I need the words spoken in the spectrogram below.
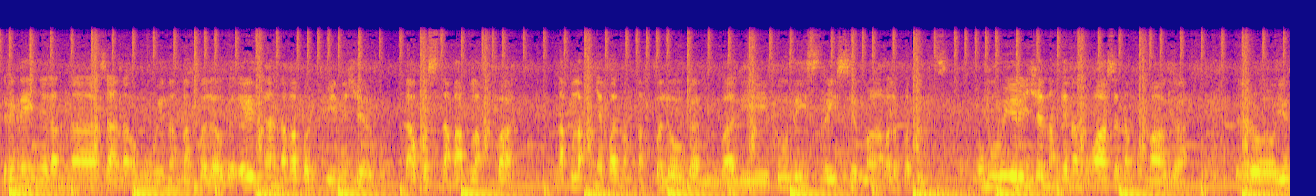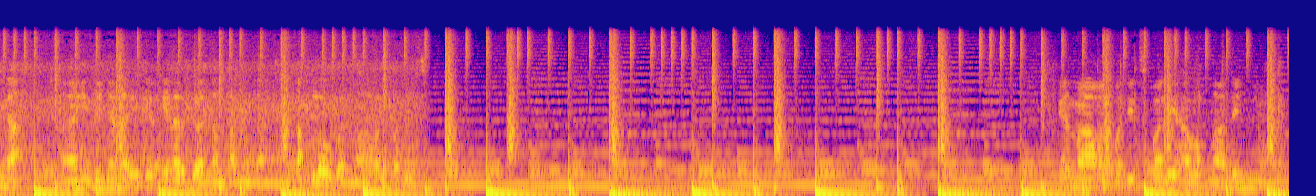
trinay niya lang na sana umuwi ng Katbalogan. Eh nga, nakapag-finisher. Tapos nakaklak pa. Naklak niya pa ng Katbalogan. Bali, 2 days race yun mga kalapatids. Umuwi rin siya ng kinabukasan ng umaga. Pero yun nga, uh, hindi niya na ikinarga ng, ano, ng Tacloban mga kalapatids. Yan mga kalapatids, bali hawak natin yung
